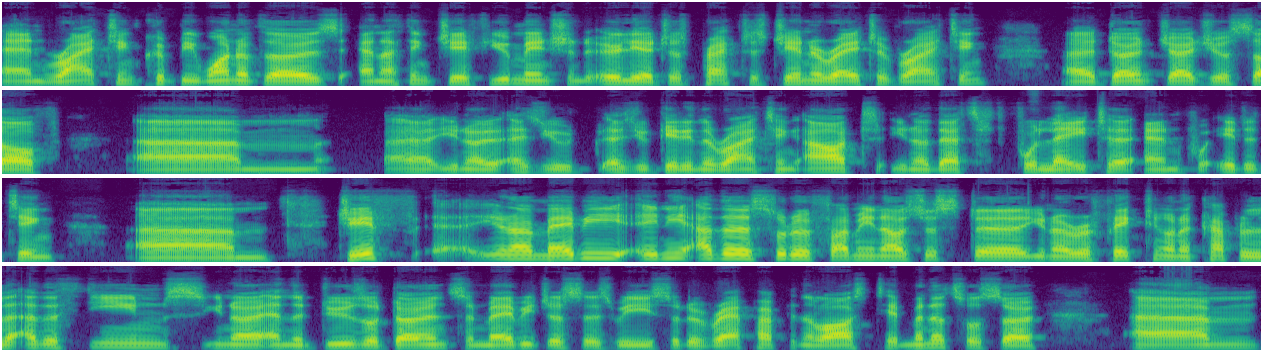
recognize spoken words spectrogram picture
And writing could be one of those. And I think, Jeff, you mentioned earlier, just practice generative writing. Uh, don't judge yourself. Um, uh, you know, as you as you're getting the writing out, you know, that's for later and for editing. Um, Jeff, uh, you know, maybe any other sort of, I mean, I was just, uh, you know, reflecting on a couple of the other themes, you know, and the do's or don'ts, and maybe just as we sort of wrap up in the last 10 minutes or so, um,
